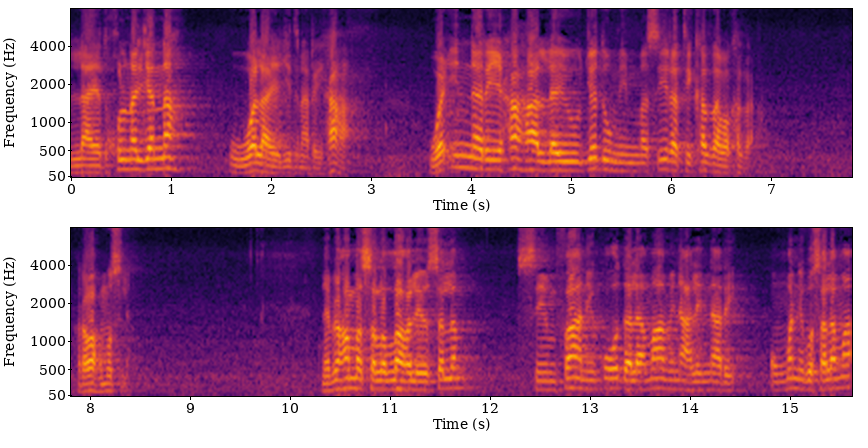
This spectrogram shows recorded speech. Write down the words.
لا يدخلن الجنة ولا يجدن ريحها وإن ريحها لا يوجد من مسيرة كذا وكذا رواه مسلم نبي محمد صلى الله عليه وسلم سنفان قود لما من أهل النار. أمني قسلما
